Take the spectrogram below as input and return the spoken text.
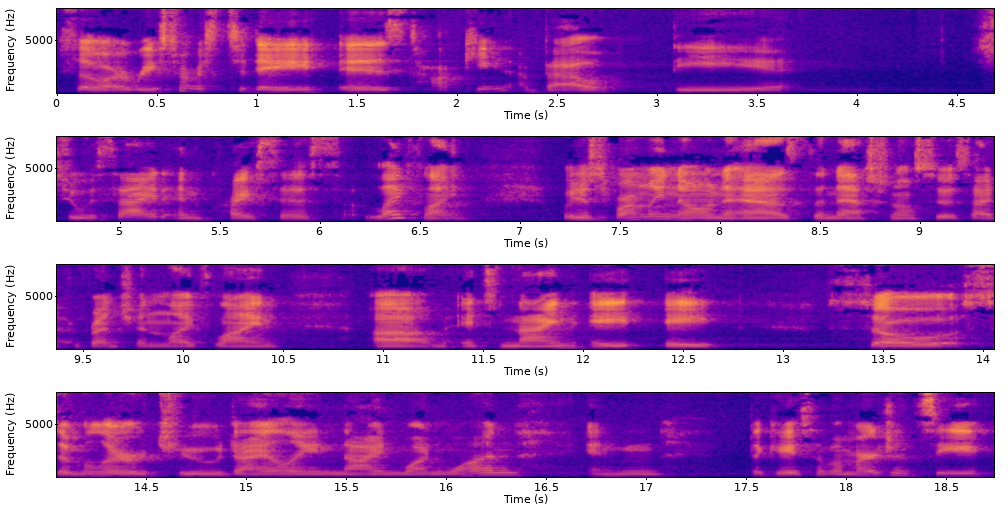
So, our resource today is talking about the Suicide and Crisis Lifeline which is formerly known as the National Suicide Prevention Lifeline. Um, it's 988. So, similar to dialing 911 in the case of emergency,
